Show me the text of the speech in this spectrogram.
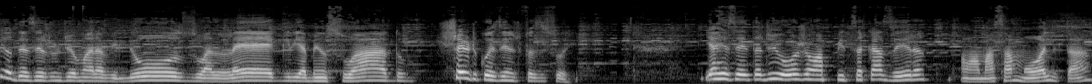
e eu desejo um dia maravilhoso, alegre, abençoado, cheio de coisinhas de fazer sorrir. E a receita de hoje é uma pizza caseira, é uma massa mole, tá?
